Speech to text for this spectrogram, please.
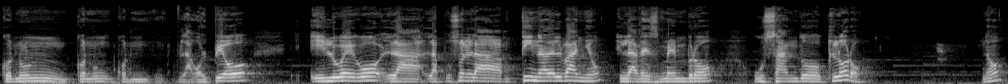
con un, con un, la golpeó y luego la, la puso en la tina del baño y la desmembró usando cloro, ¿no?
